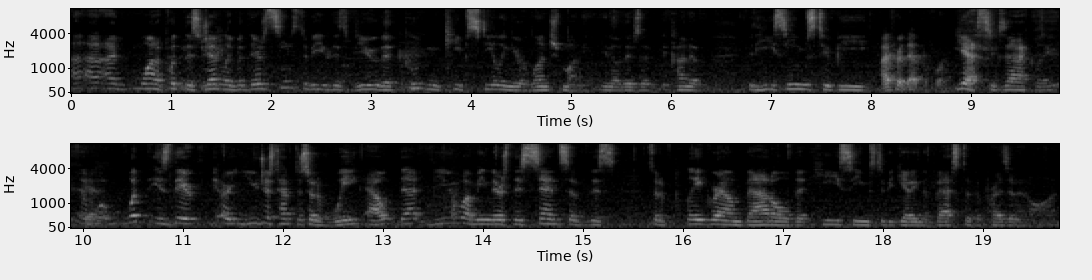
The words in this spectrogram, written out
i, I want to put this gently, but there seems to be this view that Putin keeps stealing your lunch money. You know, there's a kind of that he seems to be. I've heard that before. Yes, exactly. Yeah. What is there? Are you just have to sort of wait out that view? I mean, there's this sense of this sort of playground battle that he seems to be getting the best of the president on.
